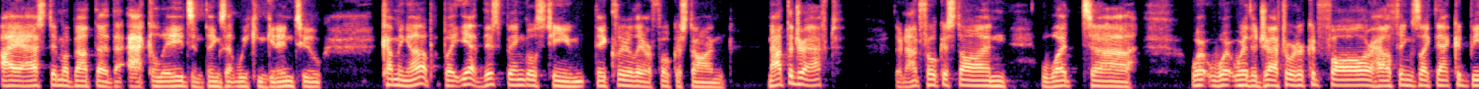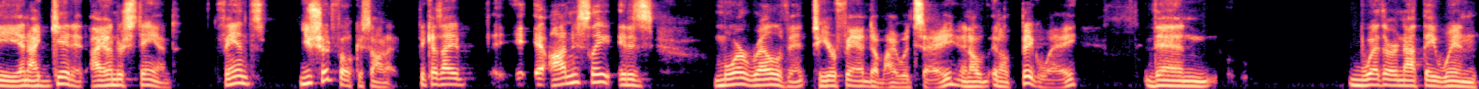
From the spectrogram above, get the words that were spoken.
I asked him about the, the accolades and things that we can get into coming up. But yeah, this Bengals team, they clearly are focused on not the draft. They're not focused on what uh, where, where, where the draft order could fall or how things like that could be. And I get it. I understand. Fans, you should focus on it because I it, it, honestly, it is more relevant to your fandom, I would say, in a in a big way, than whether or not they win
